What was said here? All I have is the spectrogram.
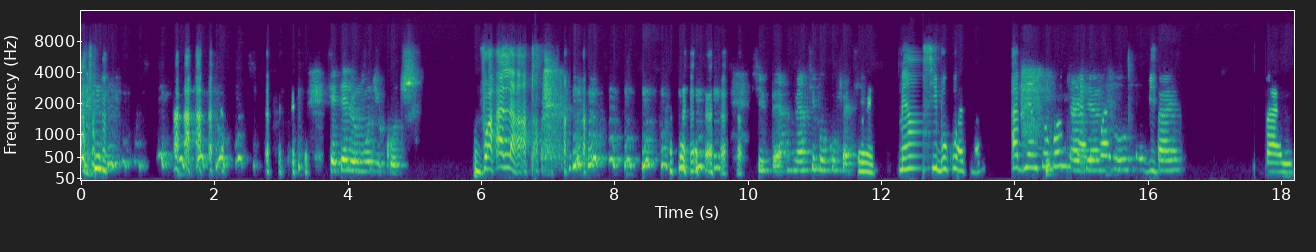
C'était le mot du coach. Voilà. Super. Merci beaucoup, Fatih. Merci beaucoup à toi. À bientôt. Bonne à bientôt. Bye. Bye.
